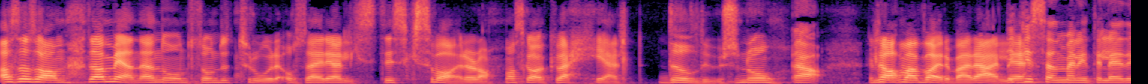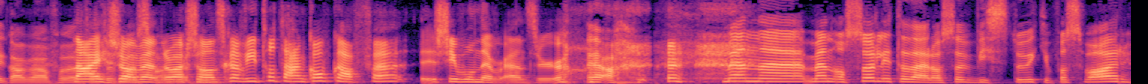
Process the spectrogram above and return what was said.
Altså sånn, Da mener jeg noen som du tror også er realistisk svarer, da. Man skal jo ikke være helt delusional. Ja. La meg bare være ærlig. Ikke send melding til Lady Gaga. Nei, så jeg mener svar, være sånn liksom. Skal vi to ta en kopp kaffe? She will never answer you. Ja. Men, eh, men også litt det der også, hvis du ikke får svar,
